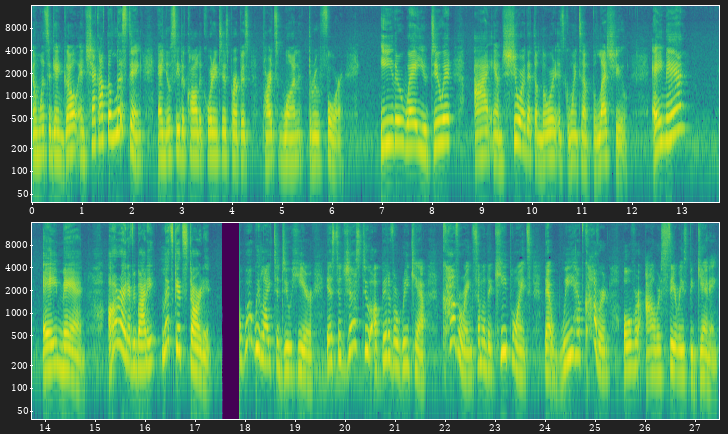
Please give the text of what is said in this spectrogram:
and once again go and check out the listing, and you'll see the called according to his purpose, parts one through four. Either way you do it, I am sure that the Lord is going to bless you. Amen. Amen. All right, everybody, let's get started. What we like to do here is to just do a bit of a recap covering some of the key points that we have covered over our series beginning.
